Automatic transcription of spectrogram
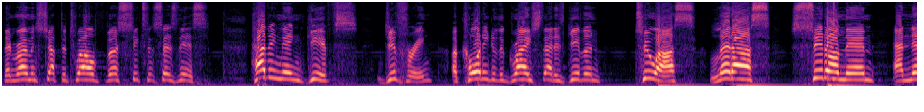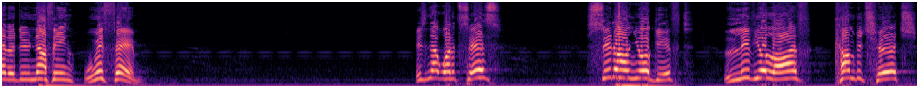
Then Romans chapter 12 verse 6 it says this, having then gifts differing according to the grace that is given to us, let us sit on them and never do nothing with them. Isn't that what it says? Sit on your gift, live your life, come to church,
